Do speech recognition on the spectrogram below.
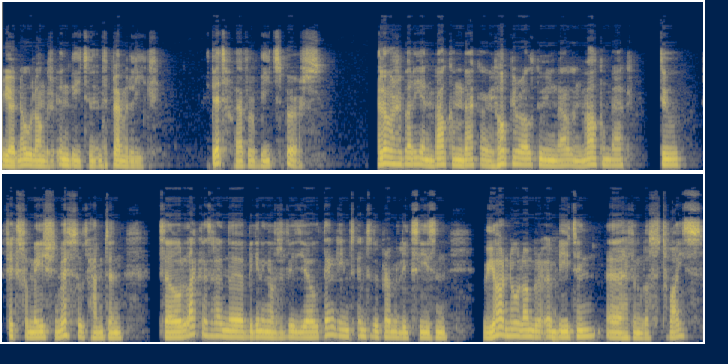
we are no longer unbeaten in the Premier League. We did, however, beat Spurs. Hello everybody and welcome back. I hope you're all doing well and welcome back to Fixed Formation with Southampton. So like I said in the beginning of the video, 10 games into the Premier League season, we are no longer unbeaten, uh, having lost twice.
